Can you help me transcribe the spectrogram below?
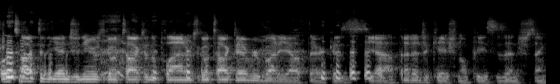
go talk to the engineers, go talk to the planners, go talk to everybody out there because, yeah, that educational piece is interesting.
